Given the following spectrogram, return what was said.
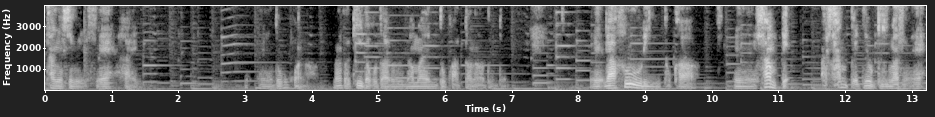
楽しみですね。はい。えー、どこかな？なんか聞いたことある名前とこあったなと思って。えー、ラフーリーとか、えー、シャンペ。あ、シャンペってよく聞きますよね。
